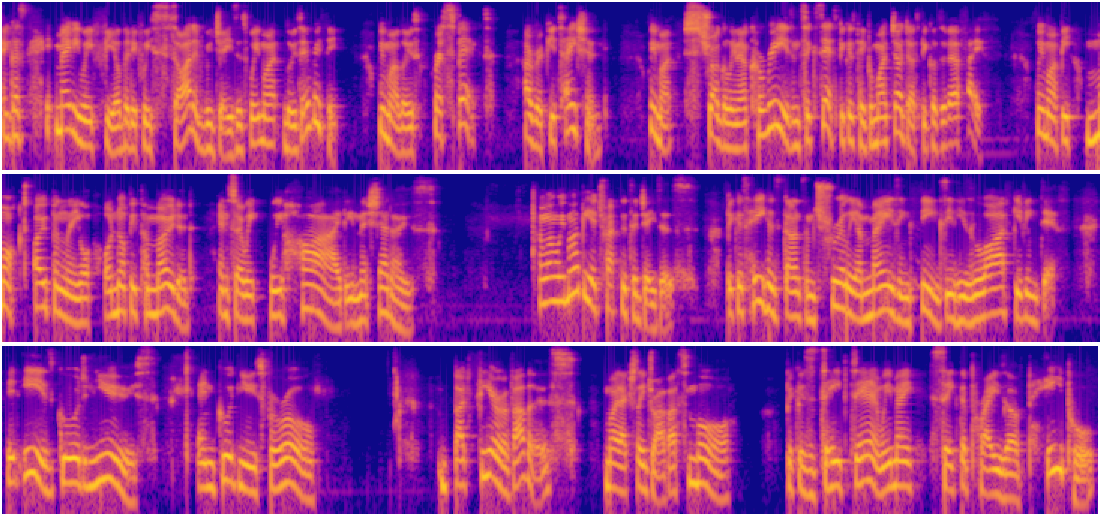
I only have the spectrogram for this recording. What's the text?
And because maybe we feel that if we sided with Jesus, we might lose everything. We might lose respect, our reputation. We might struggle in our careers and success because people might judge us because of our faith. We might be mocked openly or, or not be promoted and so we, we hide in the shadows. And while we might be attracted to Jesus because he has done some truly amazing things in his life giving death, it is good news and good news for all. But fear of others might actually drive us more because deep down we may seek the praise of people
